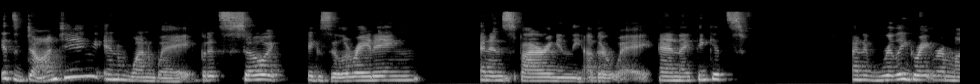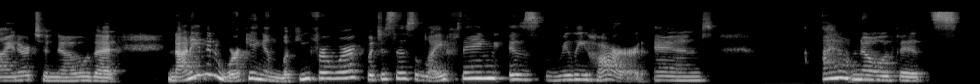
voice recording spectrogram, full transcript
it's daunting in one way, but it's so exhilarating and inspiring in the other way. And I think it's and a really great reminder to know that not even working and looking for work, but just this life thing is really hard. And I don't know if it's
